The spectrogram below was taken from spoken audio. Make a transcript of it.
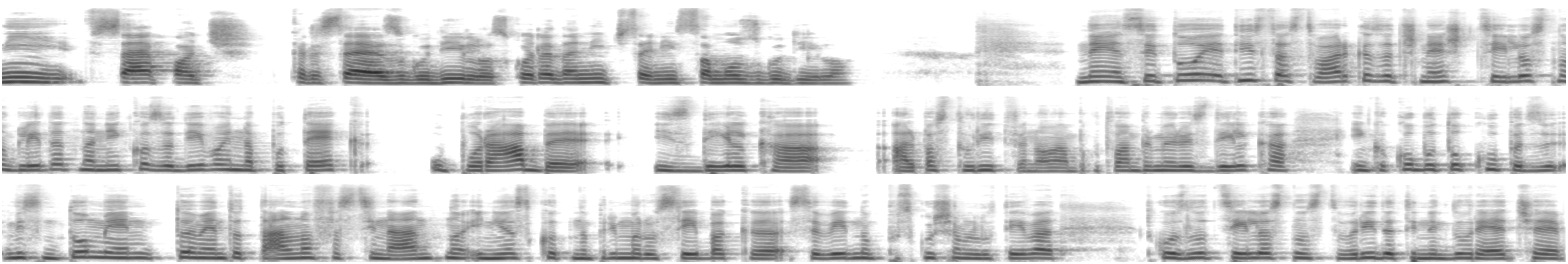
Ni vse pač, ker se je zgodilo, skoraj da nič se ni samo zgodilo. Ne, se to je tista stvar, ki začneš celostno gledati na neko zadevo in na potek uporabe izdelka ali pa storitve, no, ampak v tvojem primeru izdelka in kako bo to kupiti. Mislim, to, men, to je meni totalno fascinantno in jaz kot naprimer oseba, ki se vedno poskušam lotevati tako zelo celostno stvari, da ti nekdo reče,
